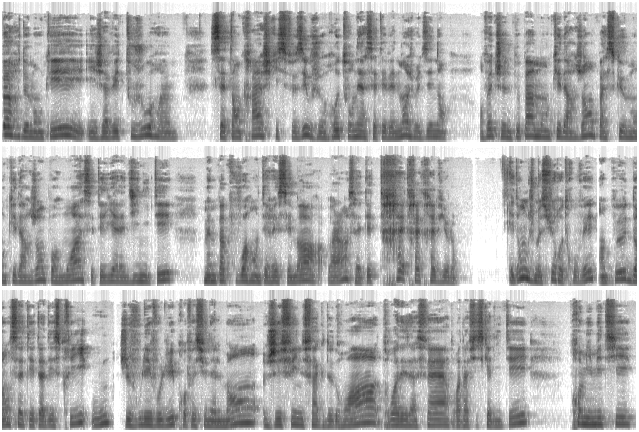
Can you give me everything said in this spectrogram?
peur de manquer et, j'avais toujours euh, cet ancrage qui se faisait où je retournais à cet événement et je me disais non, en fait je ne peux pas manquer d'argent parce que manquer d'argent pour moi c'était lié à la dignité, même pas pouvoir enterrer ses morts, voilà, ça a été très très très violent. Et donc, je me suis retrouvée un peu dans cet état d'esprit où je voulais évoluer professionnellement. J'ai fait une fac de droit, droit des affaires, droit de la fiscalité. Premier métier,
